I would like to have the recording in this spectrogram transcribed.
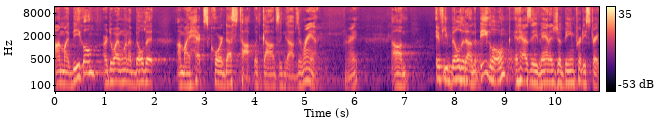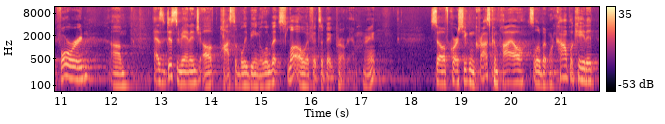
on my Beagle or do I want to build it on my hex core desktop with gobs and gobs of RAM? Right. Um, if you build it on the Beagle, it has the advantage of being pretty straightforward. Um, has a disadvantage of possibly being a little bit slow if it's a big program, right? So of course you can cross compile, it's a little bit more complicated,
